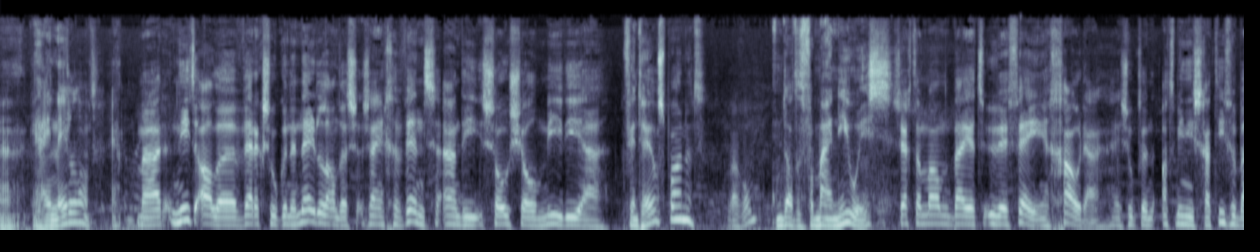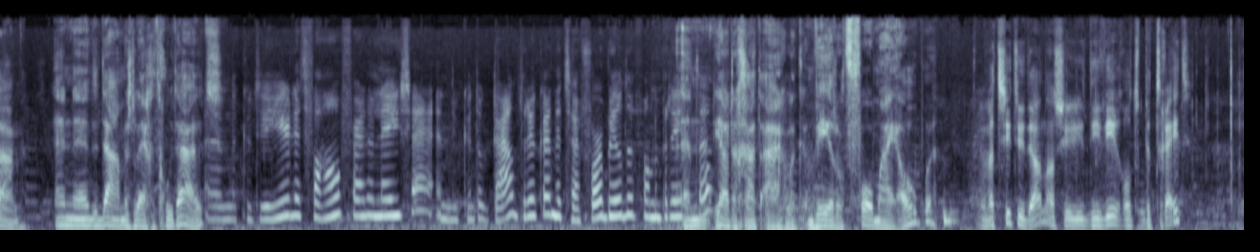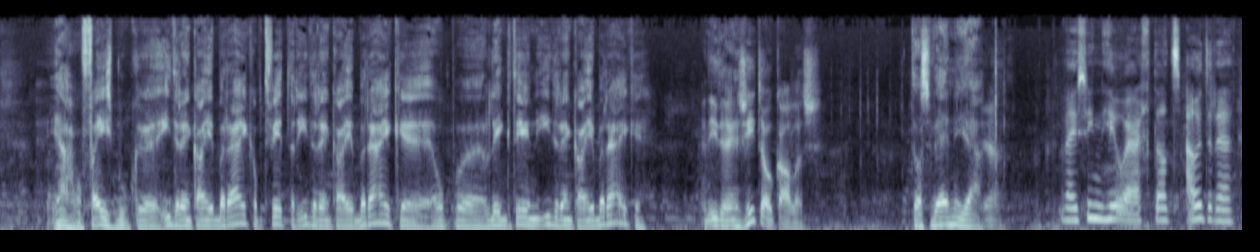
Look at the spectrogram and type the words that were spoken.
Uh, ja, in Nederland. Ja. Maar niet alle werkzoekende Nederlanders zijn gewend aan die social media. Ik vind het heel spannend. Waarom? Omdat het voor mij nieuw is. Zegt een man bij het UWV in Gouda. Hij zoekt een administratieve baan. En uh, de dames leggen het goed uit. En dan kunt u hier dit verhaal verder lezen. En u kunt ook daarop drukken. Dit zijn voorbeelden van de berichten. En ja, er gaat eigenlijk een wereld voor mij open. En wat ziet u dan als u die wereld betreedt? Ja, op Facebook, uh, iedereen kan je bereiken. Op Twitter, iedereen kan je bereiken. Op uh, LinkedIn, iedereen kan je bereiken. En iedereen ziet ook alles? Dat is wennen, ja. ja. Wij zien heel erg dat ouderen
